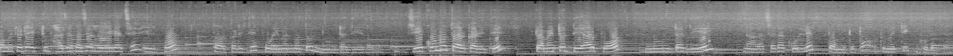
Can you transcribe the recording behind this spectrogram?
টমেটোটা একটু ভাজা ভাজা হয়ে গেছে, এরপর তরকারিতে পরিমাণ মতো নুনটা দিয়ে দেবো। যে কোনো তরকারিতে টমেটো দেওয়ার পর নুনটা দিয়েই নাড়াচাড়া করলে টমেটোটা অটোমেটিক গলে যায়।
